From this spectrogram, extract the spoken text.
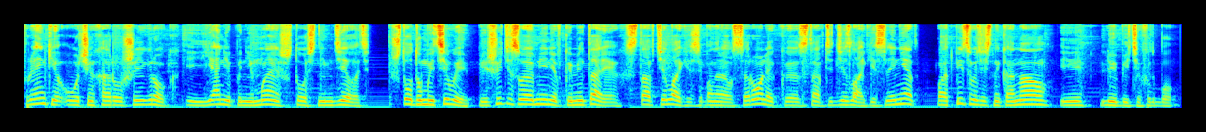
Фрэнки очень хороший игрок, и я не понимаю, что с ним делать. Что думаете вы? Пишите свое мнение в комментариях, ставьте лайк, если понравился ролик, ставьте дизлайк, если нет, подписывайтесь на канал и любите футбол.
